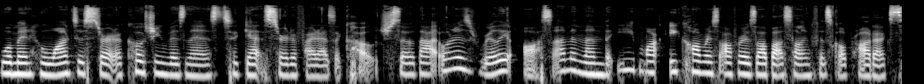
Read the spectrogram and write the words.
women who want to start a coaching business to get certified as a coach. So that one is really awesome. And then the e commerce offer is all about selling physical products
